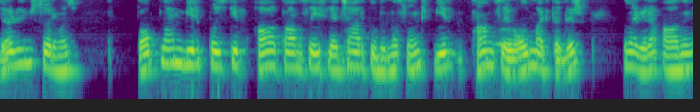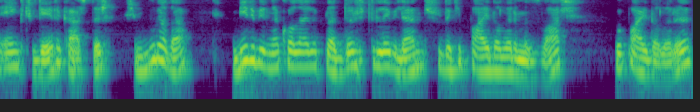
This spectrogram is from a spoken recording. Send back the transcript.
Dördüncü sorumuz. Toplam bir pozitif a tam sayısı ile çarpıldığında sonuç bir tam sayı olmaktadır. Buna göre a'nın en küçük değeri kaçtır? Şimdi burada birbirine kolaylıkla dönüştürülebilen şuradaki paydalarımız var. Bu paydaları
